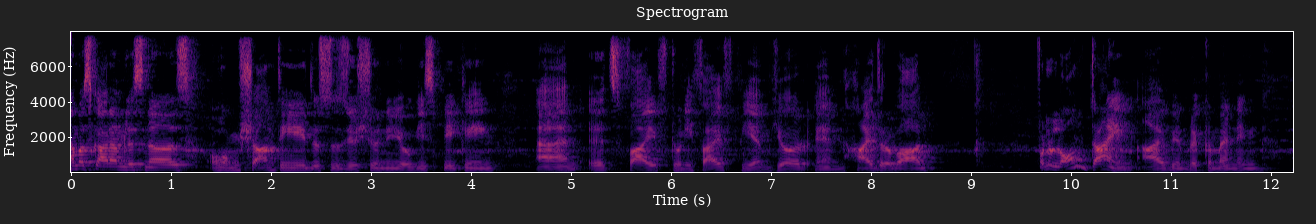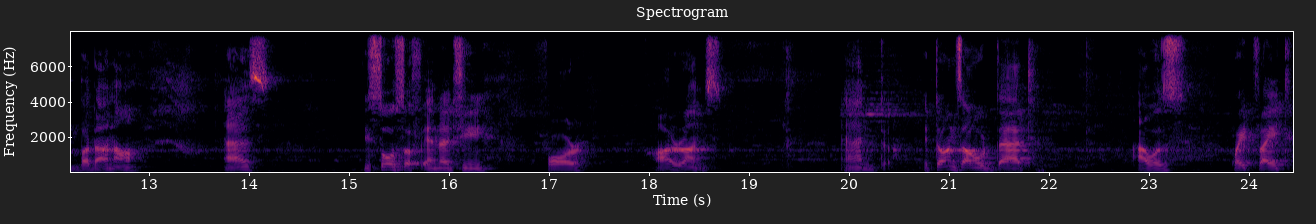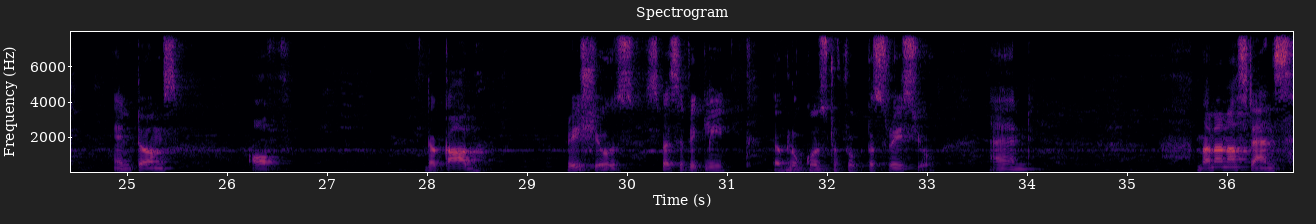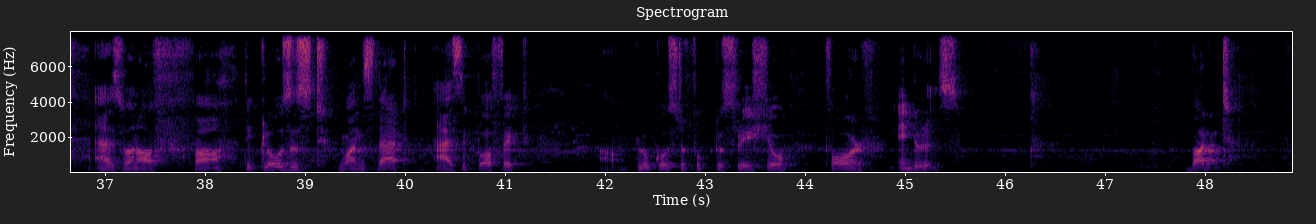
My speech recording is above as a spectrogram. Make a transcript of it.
Namaskaram, listeners. Om Shanti. This is Yashuni Yogi speaking, and it's 5:25 p.m. here in Hyderabad. For a long time, I've been recommending banana as the source of energy for our runs, and it turns out that I was quite right in terms of the carb ratios, specifically the glucose to fructose ratio. And banana stands as one of uh, the closest ones that has the perfect uh, glucose to fructose ratio for endurance. But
